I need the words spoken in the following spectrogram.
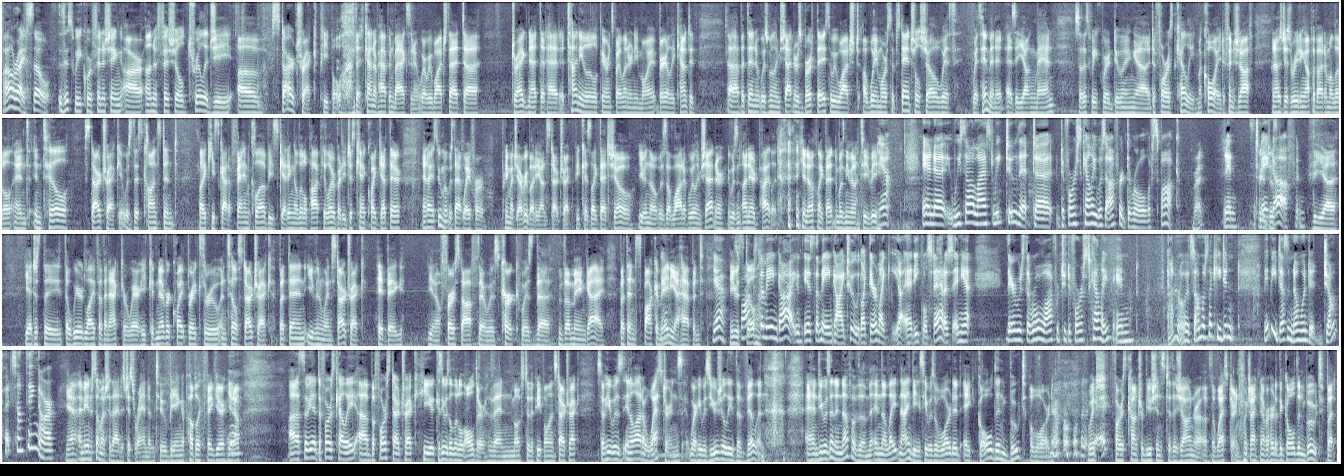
All right, so this week we're finishing our unofficial trilogy of Star Trek people that kind of happened by accident, where we watched that uh, Dragnet that had a tiny little appearance by Leonard Nimoy, it barely counted. Uh, but then it was William Shatner's birthday, so we watched a way more substantial show with with him in it as a young man. So this week we're doing uh, DeForest Kelley, McCoy, to finish it off. And I was just reading up about him a little, and until Star Trek, it was this constant like he's got a fan club, he's getting a little popular, but he just can't quite get there. And I assume it was that way for pretty much everybody on Star Trek because like that show, even though it was a lot of William Shatner, it was an unaired pilot. you know, like that wasn't even on TV. Yeah. And uh, we saw last week too that uh, DeForest Kelley was offered the role of Spock Right. and To begged off. And the uh, yeah, just the the weird life of an actor where he could never quite break through until Star Trek, but then even when Star Trek hit big, you know, first off there was Kirk was the the main guy, but then Spockomania happened. yeah, he was Spock's still the main guy. Is the main guy too? Like they're like at equal status, and yet there was the role offered to DeForest Kelley, and I don't know. It's almost like he didn't. Maybe he doesn't know when to jump at something, or Yeah, I mean, so much of that is just random too, being a public figure, you Yeah. know. Uh, so yeah, DeForest Kelley, uh, before Star Trek, he because he was a little older than most of the people in Star Trek, so he was in a lot of westerns where he was usually the villain, and he was in enough of them. In the late '90s, he was awarded a Golden Boot Award, which for his contributions to the genre of the western, which I'd never heard of the Golden Boot, but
